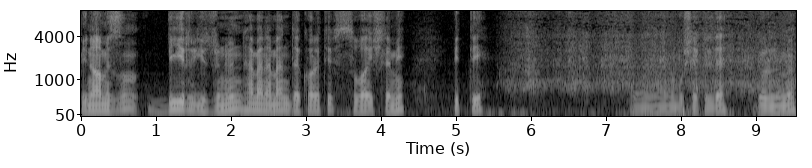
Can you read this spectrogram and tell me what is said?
Binamızın bir yüzünün hemen hemen dekoratif sıva işlemi bitti. Ee, bu şekilde görünümü.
